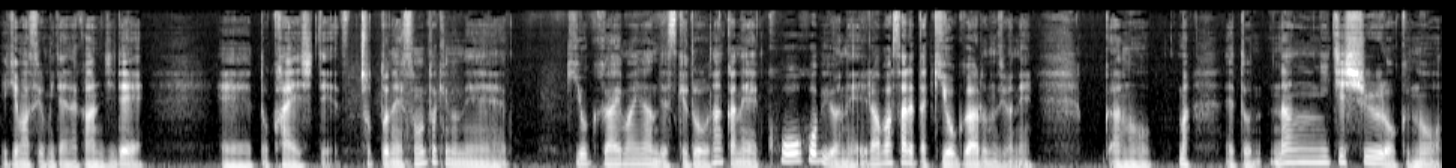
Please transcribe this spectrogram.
いけますよみたいな感じでえっ、と返して。ちょっとねその時のね記憶が曖昧なんですけどなんかね候補日をね選ばされた記憶があるんですよね。あのまえっと何日収録の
